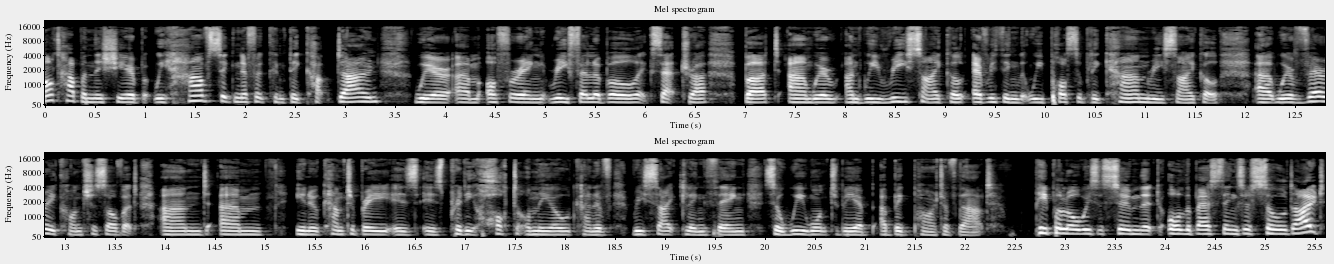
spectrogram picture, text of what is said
not happen this year. But we have significantly cut down. We're um, offering refillable, etc. But um, we're and we recycle everything that we possibly can recycle. Uh, we're very conscious of it, and um, you know Canterbury is is pretty hot on the old kind of recycling thing, so we want to be a, a big part of that people always assume that all the best things are sold out.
